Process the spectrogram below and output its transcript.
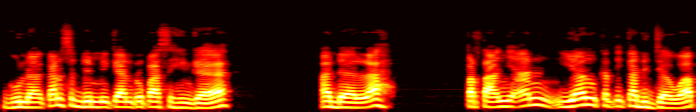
gunakan sedemikian rupa sehingga adalah pertanyaan yang ketika dijawab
